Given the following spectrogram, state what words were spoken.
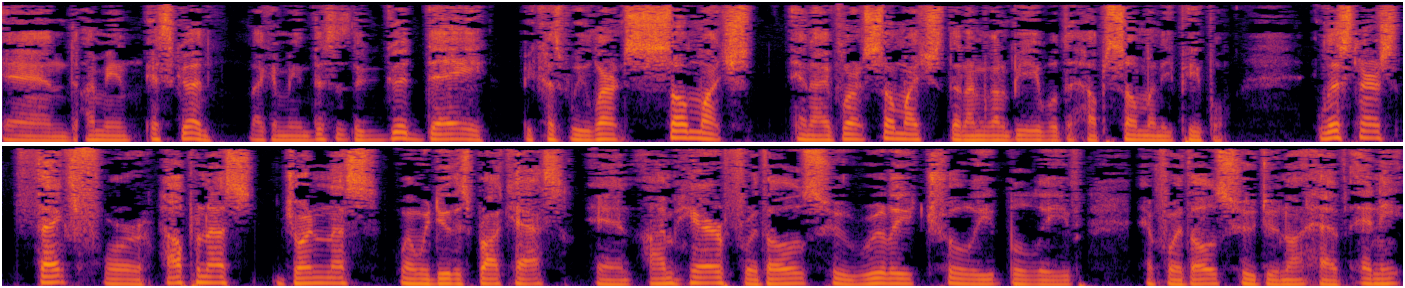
And I mean, it's good. Like, I mean, this is a good day because we learned so much and I've learned so much that I'm going to be able to help so many people. Listeners, thanks for helping us, joining us when we do this broadcast. And I'm here for those who really, truly believe and for those who do not have any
